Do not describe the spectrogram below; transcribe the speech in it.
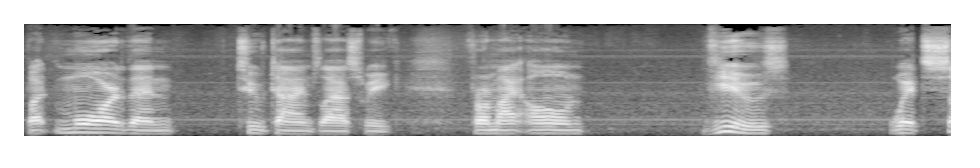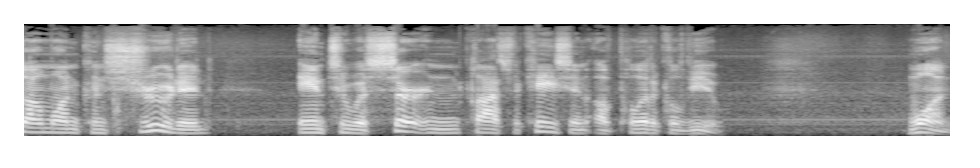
but more than two times last week for my own views which someone construed into a certain classification of political view. One,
